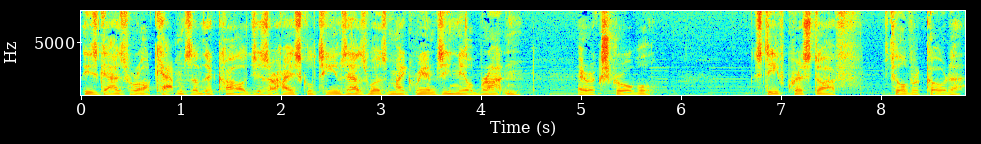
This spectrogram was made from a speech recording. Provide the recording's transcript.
These guys were all captains of their colleges or high school teams, as was Mike Ramsey, Neal Broten, Eric Strobel, Steve Christoff, Phil Verchota.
